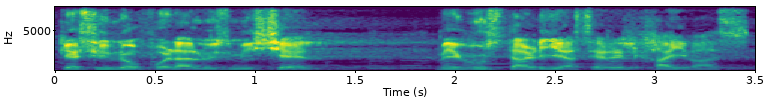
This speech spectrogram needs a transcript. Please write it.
Que si no fuera Luis Michel, Me gustaría ser el Jaivas.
